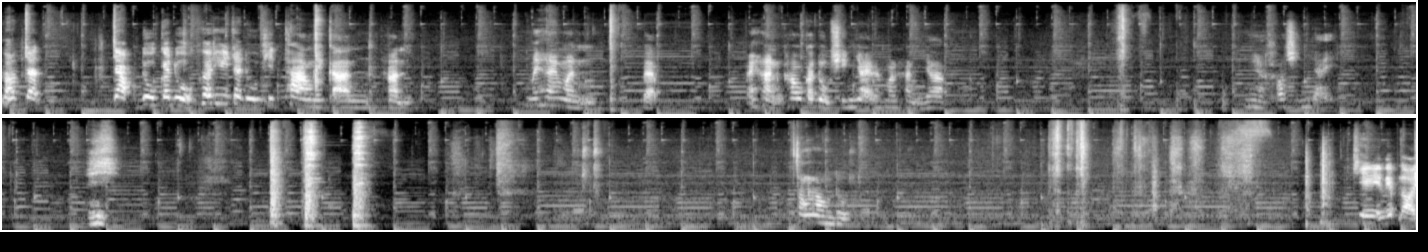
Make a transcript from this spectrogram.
เราจะจับดูกระดูกเพื่อที่จะดูทิศทางในการหั่น ไม่ให้มันแบบไปหั่นเข้ากระดูกชิ้นใหญ่แล้วมันหั่นยาก เนี่ยข้าวชิ้นใหญ่ต้องลองดูโอเคเรียบร้อย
